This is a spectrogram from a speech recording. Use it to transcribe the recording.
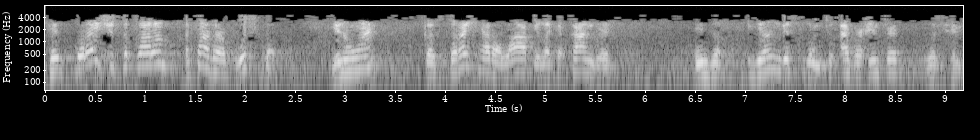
His Quraysh used to call him the father of wisdom. You know why? Because Quraysh had a lobby like a congress, and the youngest one to ever enter was him.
